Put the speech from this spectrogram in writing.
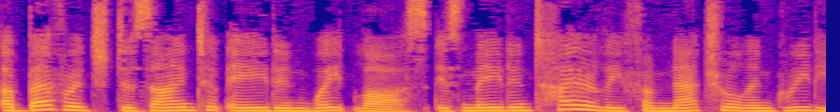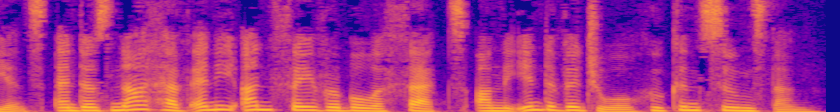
a beverage designed to aid in weight loss is made entirely from natural ingredients and does not have any unfavorable effects on the individual who consumes them.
